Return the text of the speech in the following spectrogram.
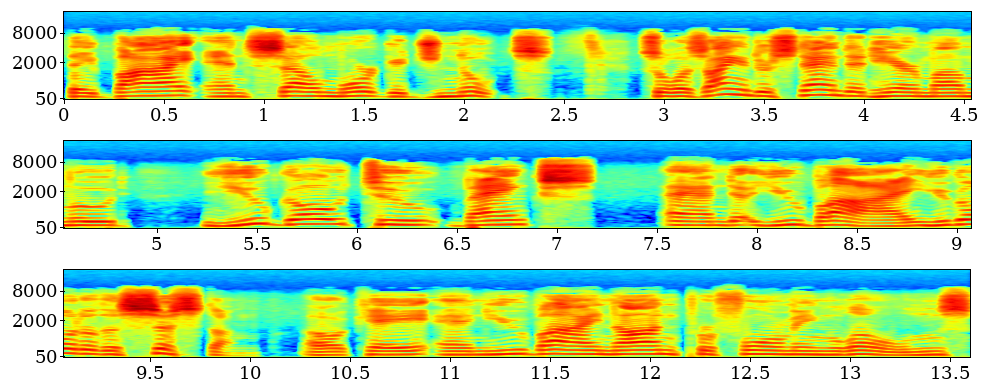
They buy and sell mortgage notes. So, as I understand it here, Mahmoud, you go to banks and you buy, you go to the system, okay, and you buy non performing loans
